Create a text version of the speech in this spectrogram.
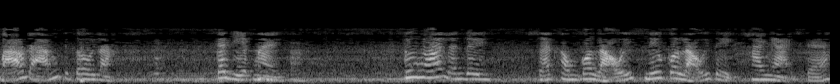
bảo đảm cho tôi là cái việc này. Cứ nói lên đi, sẽ không có lỗi. Nếu có lỗi thì hai ngày sẽ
